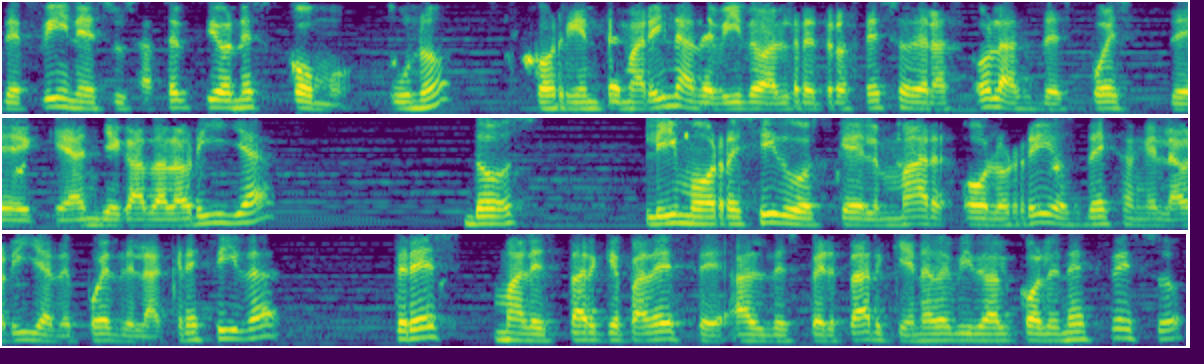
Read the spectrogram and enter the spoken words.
define sus acepciones como uno, corriente marina debido al retroceso de las olas después de que han llegado a la orilla. Dos, limo o residuos que el mar o los ríos dejan en la orilla después de la crecida. Tres, malestar que padece al despertar quien ha bebido alcohol en exceso.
